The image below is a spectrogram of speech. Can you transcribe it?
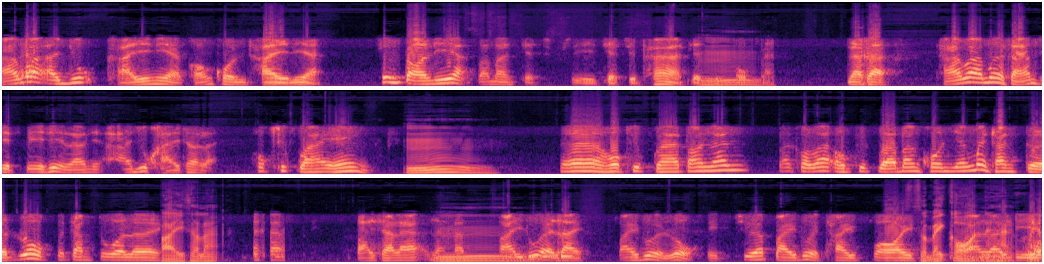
ถามว่าอายุไขเนี่ยของคนไทยเนี่ย ซึ่งตอนนี้ประมาณเจ็ดสิบสี่เจ็ดสิบห้าเจ็ดสิบหกนะนะครับถามว่าเมื่อสามสิบปีที่แล้วเนี่ยอายุไขเท่าไหร่หกสิบกว่าเองอืม เออหกสิบกว่าตอนนั้นปรากฏว่าหกสิบกว่าบางคนยังไม่ทันเกิดโรคประจำตัวเลย ไปซะละ นะครับไปซะแล้วนะครับ อืมไปด้วยอะไร ไปด้วยโรคติดเชื้อไปด้วยไทฟอยด์สมัยก่อนมานะลาฮะเรีย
